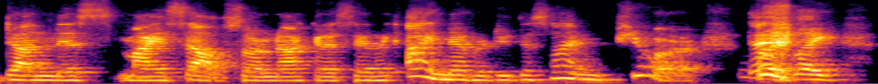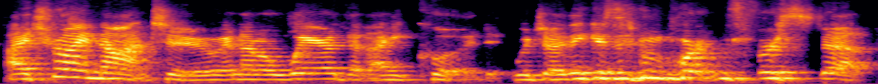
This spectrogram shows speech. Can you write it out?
done this myself so i'm not going to say like i never do this i'm pure but like i try not to and i'm aware that i could which i think is an important first step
